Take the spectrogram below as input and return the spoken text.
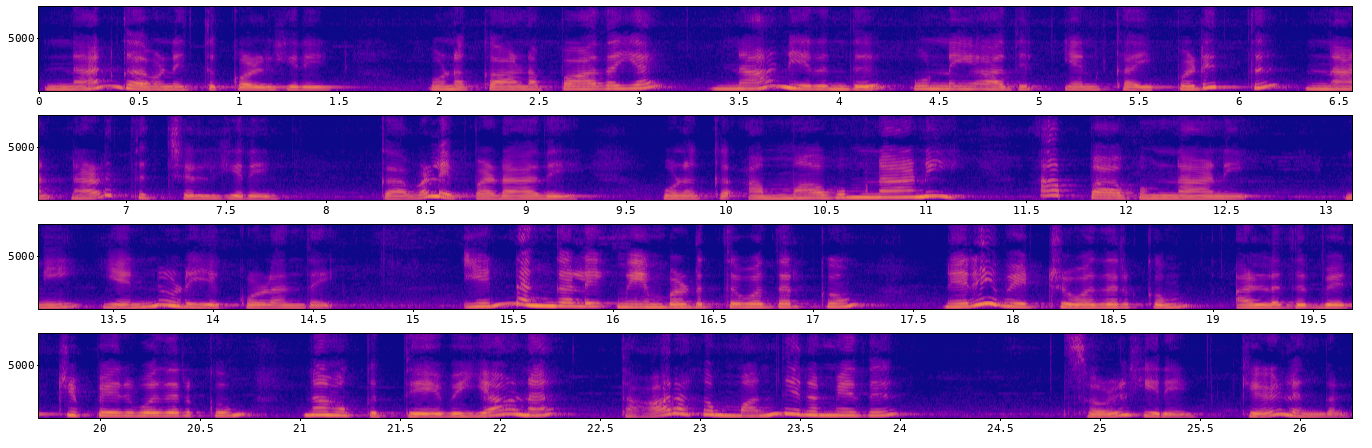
நான் கவனித்துக் கொள்கிறேன். உனக்கான பாதையாய் நான் இருந்து உன்னை அதில் என் கைப்பிடித்து நான் நடத்திச் செல்கிறேன். கவலைப்படாதே. உனக்கு அம்மாவும் நானே அப்பாவும் நானே. நீ என்னுடைய குழந்தை. எண்ணங்களை மேம்படுத்துவதற்கும் நிறைவேற்றுவதற்கும் அல்லது வெற்றி பெறுவதற்கும் நமக்கு தேவையான தாரக மந்திரம் எது? சொல்கிறேன் கேளுங்கள்.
